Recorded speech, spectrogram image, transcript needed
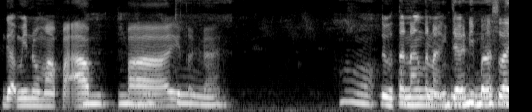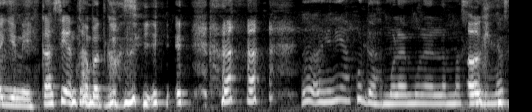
nggak minum apa-apa gitu betul. kan. Hmm, Tuh tenang-tenang, jangan dibahas lagi nih. Kasihan sahabat Kozi. eh, ini aku udah mulai-mulai lemes-lemes.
